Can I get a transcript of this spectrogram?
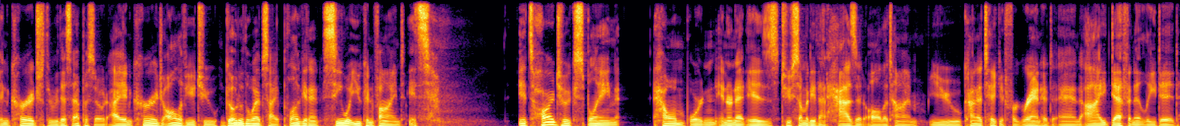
encourage through this episode. I encourage all of you to go to the website, plug it in, see what you can find. It's it's hard to explain how important internet is to somebody that has it all the time. You kind of take it for granted, and I definitely did.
